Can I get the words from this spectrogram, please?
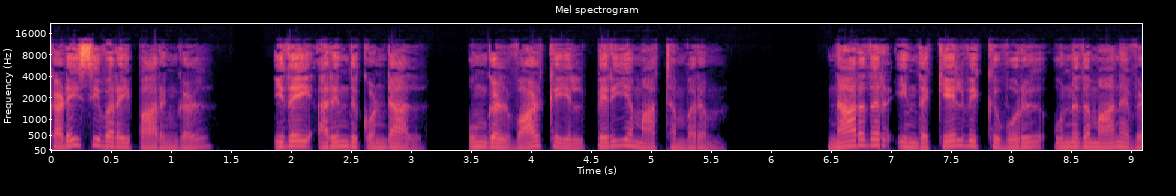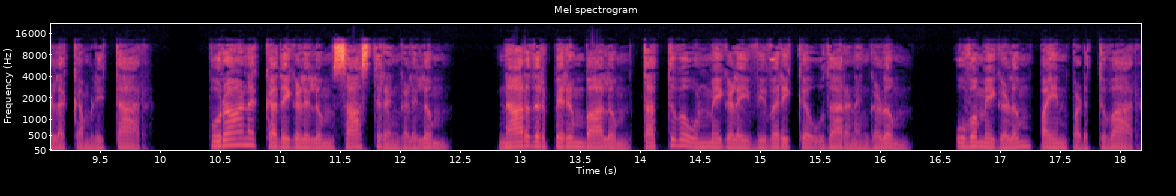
கடைசி வரை பாருங்கள். இதை அறிந்து கொண்டால் உங்கள் வாழ்க்கையில் பெரிய மாற்றம் வரும். நாரதர் இந்த கேள்விக்கு ஒரு உன்னதமான விளக்கமளித்தார். புராணக் கதைகளிலும் சாஸ்திரங்களிலும் நாரதர் பெரும்பாலும் தத்துவ உண்மைகளை விவரிக்க உதாரணங்களும் உவமைகளும் பயன்படுத்துவார்.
